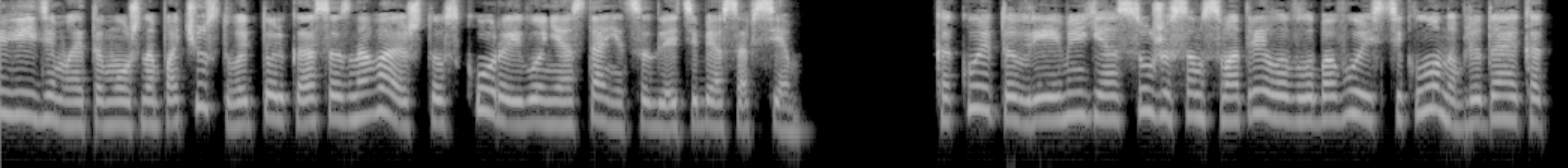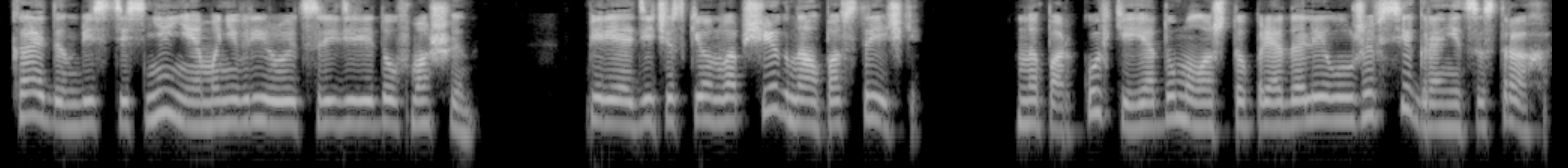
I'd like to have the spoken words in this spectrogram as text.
Видимо, это можно почувствовать, только осознавая, что скоро его не останется для тебя совсем. Какое-то время я с ужасом смотрела в лобовое стекло, наблюдая, как Кайден без стеснения маневрирует среди рядов машин. Периодически он вообще гнал по встречке. На парковке я думала, что преодолела уже все границы страха.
